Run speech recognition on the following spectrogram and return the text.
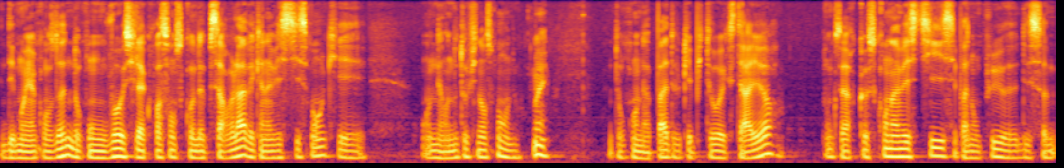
des moyens qu'on se donne. Donc on voit aussi la croissance qu'on observe là avec un investissement qui est... On est en autofinancement, nous. Oui. Donc on n'a pas de capitaux extérieurs. Donc c'est-à-dire que ce qu'on investit, c'est pas non plus euh, des sommes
